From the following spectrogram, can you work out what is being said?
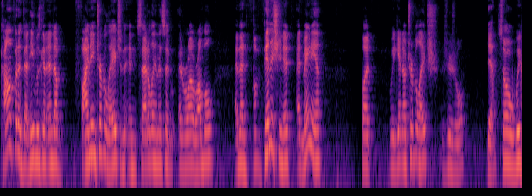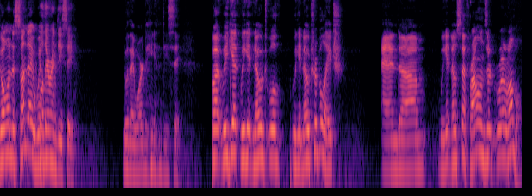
confident that he was going to end up finding Triple H and, and settling this at, at Royal Rumble, and then f- finishing it at Mania. But we get no Triple H as usual. Yeah. So we go into Sunday with Well, they're in DC. who they were in DC, but we get we get no well we get no Triple H, and um, we get no Seth Rollins at Royal Rumble.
